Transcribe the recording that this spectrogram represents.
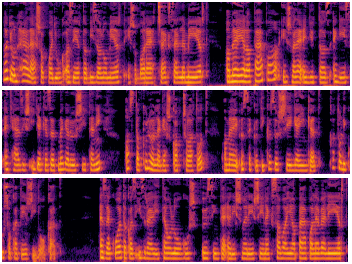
Nagyon hálásak vagyunk azért a bizalomért és a barátság szelleméért, amelyel a pápa és vele együtt az egész egyház is igyekezett megerősíteni azt a különleges kapcsolatot, amely összeköti közösségeinket, katolikusokat és zsidókat. Ezek voltak az izraeli teológus őszinte elismerésének szavai a pápa leveléért,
